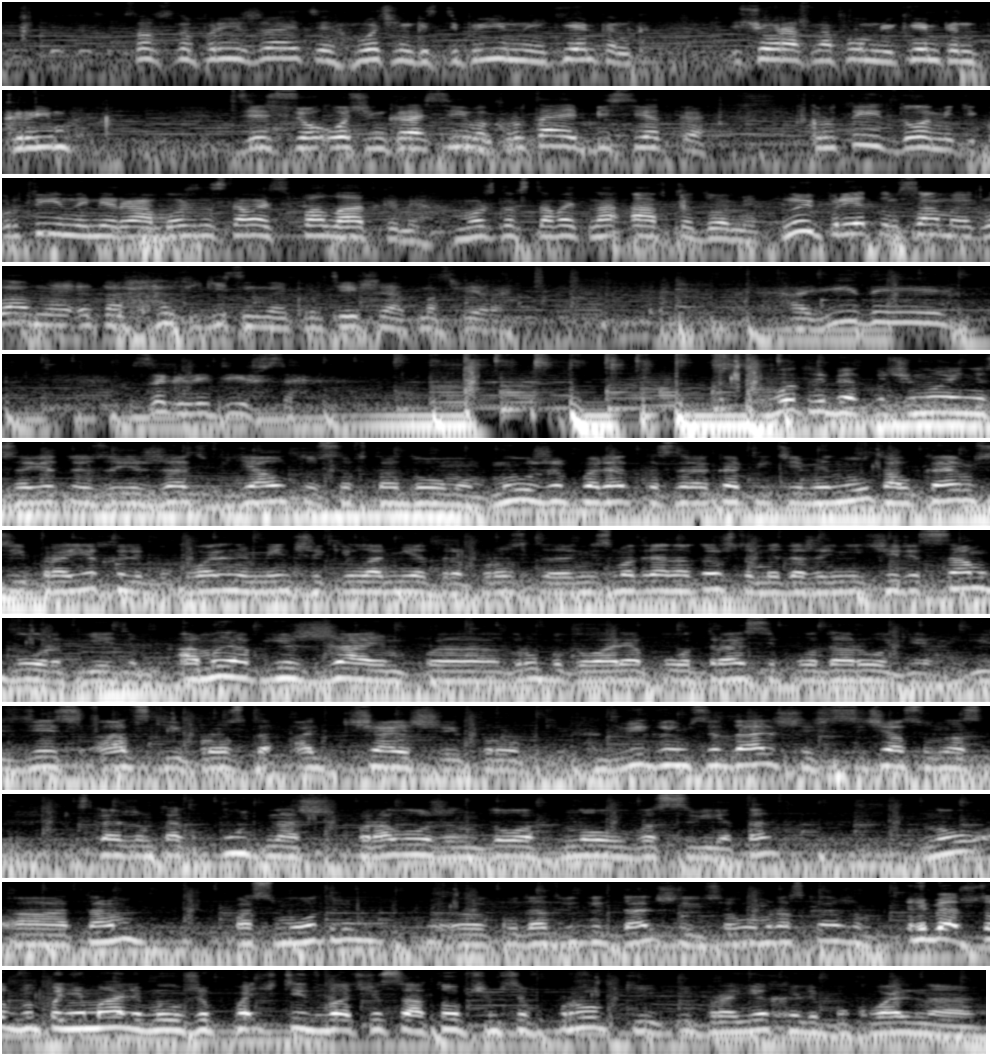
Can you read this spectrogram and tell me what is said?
Собственно, приезжайте. Очень гостеприимный кемпинг. Еще раз напомню, кемпинг Крым. Здесь все очень красиво. Крутая беседка, крутые домики, крутые номера. Можно вставать с палатками, можно вставать на автодоме. Ну и при этом самое главное, это офигительная, крутейшая атмосфера. А виды заглядишься. Вот, ребят, почему я не советую заезжать в Ялту с автодомом. Мы уже порядка 45 минут толкаемся и проехали буквально меньше километра. Просто, несмотря на то, что мы даже не через сам город едем, а мы объезжаем, грубо говоря, по трассе, по дороге. И здесь адские, просто отчайшие пробки. Двигаемся дальше. Сейчас у нас, скажем так, путь наш проложен до Нового Света. Ну, а там посмотрим, э, куда двигать дальше и все вам расскажем. Ребят, чтобы вы понимали, мы уже почти два часа топчемся в пробке и проехали буквально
